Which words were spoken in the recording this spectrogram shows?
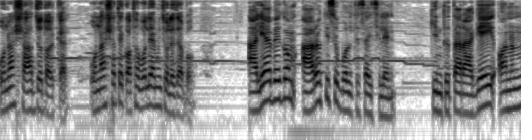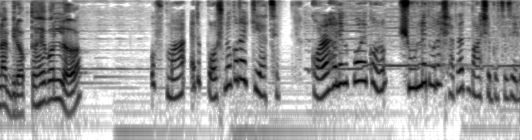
ওনার সাহায্য দরকার। ওনার সাথে কথা বলে আমি চলে যাব। আলিয়া বেগম আরও কিছু বলতে চাইছিলেন কিন্তু তার আগেই অনন্যা বিরক্ত হয়ে বলল উফ মা এত প্রশ্ন করার কি আছে? করার হলে পরে করো। শুনলে তোরা সারা রাত বাসে বসেছিল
